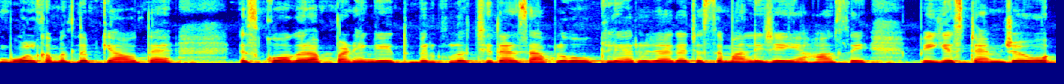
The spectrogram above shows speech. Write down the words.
बोल का मतलब क्या होता है? इसको अगर आप पढ़ेंगे तो बिल्कुल अच्छी तरह से आप लोगों को क्लियर हो जाएगा। जैसे मान लीजिए यहाँ से पे ये स्टेम जो है वो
